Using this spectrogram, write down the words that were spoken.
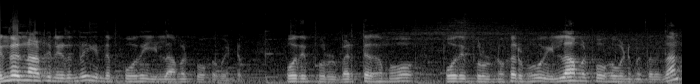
எங்கள் நாட்டிலிருந்து இந்த போதை இல்லாமல் போக வேண்டும். போதைப்பொருள் வர்த்தகமோ போதைப்பொருள் நுகர்வோ இல்லாமல் போக வேண்டும் என்பதுதான்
